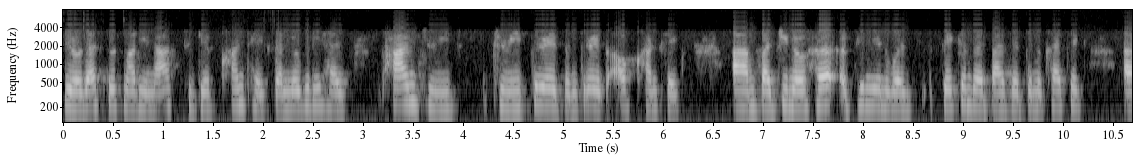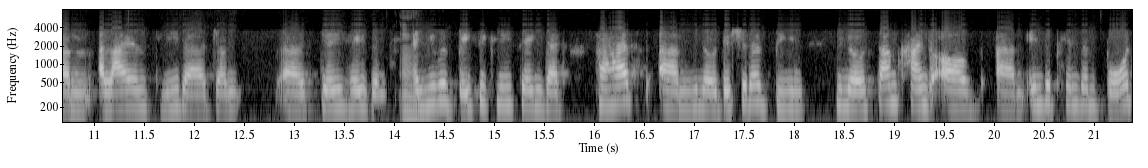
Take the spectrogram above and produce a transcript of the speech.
you know, that's just not enough to give context and nobody has time to read, to read threads and threads of context. Um, but, you know, her opinion was seconded by the Democratic um, Alliance leader, John uh, Steenhuisen. Mm. And he was basically saying that perhaps, um, you know, there should have been, you know, some kind of um, independent board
